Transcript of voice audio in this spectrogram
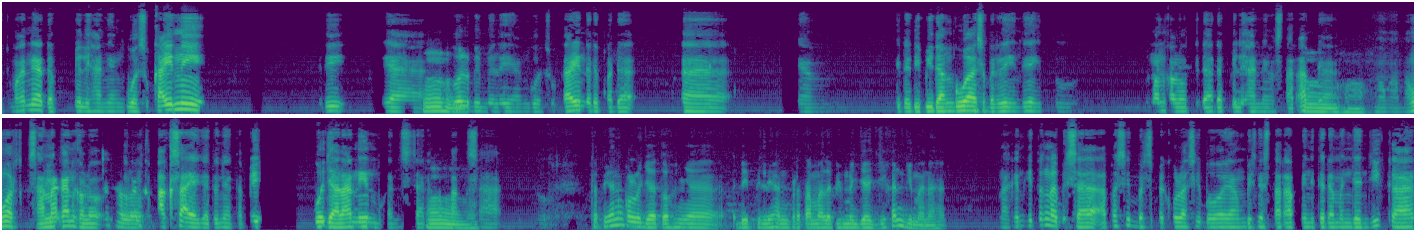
cuma kan ini ada pilihan yang gue sukain nih jadi ya Mhm. gue lebih milih yang gue sukain daripada eh, yang tidak di bidang gue sebenarnya intinya itu cuman kalau tidak ada pilihan yang startup ya Hmm. mau nggak mau harus ke sana kan kalau Kalau- kepaksa ya jatuhnya tapi gue jalanin bukan secara Hmm. kepaksa gitu. Tapi kan kalau jatuhnya di pilihan pertama lebih menjanjikan gimana? Nah kan kita nggak bisa apa sih berspekulasi bahwa yang bisnis startup ini tidak menjanjikan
